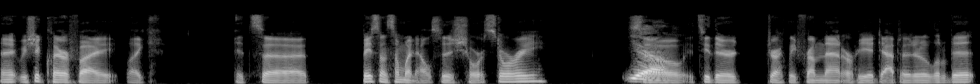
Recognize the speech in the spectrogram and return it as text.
Uh, we should clarify, like, it's, uh, based on someone else's short story. Yeah, So it's either directly from that or he adapted it a little bit.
